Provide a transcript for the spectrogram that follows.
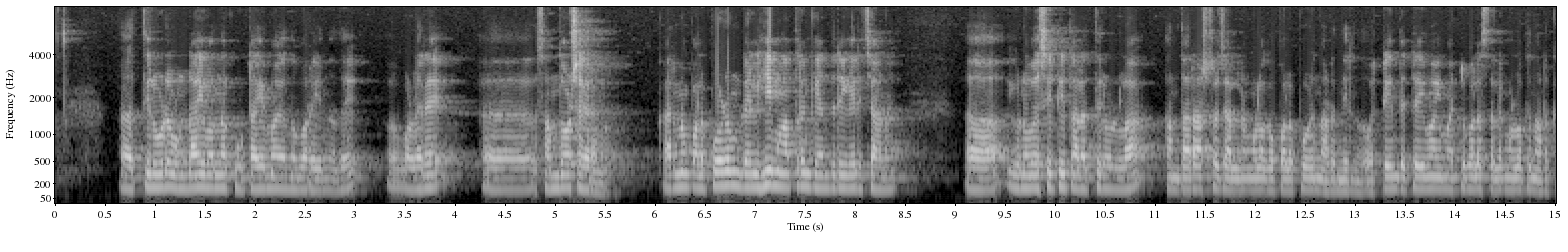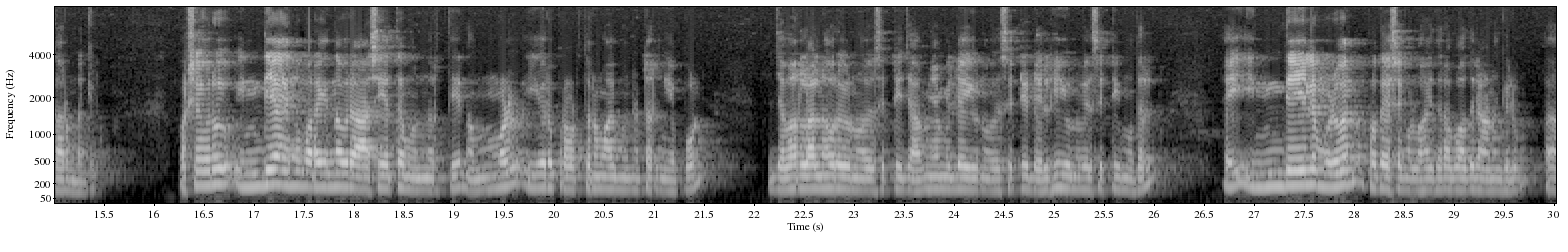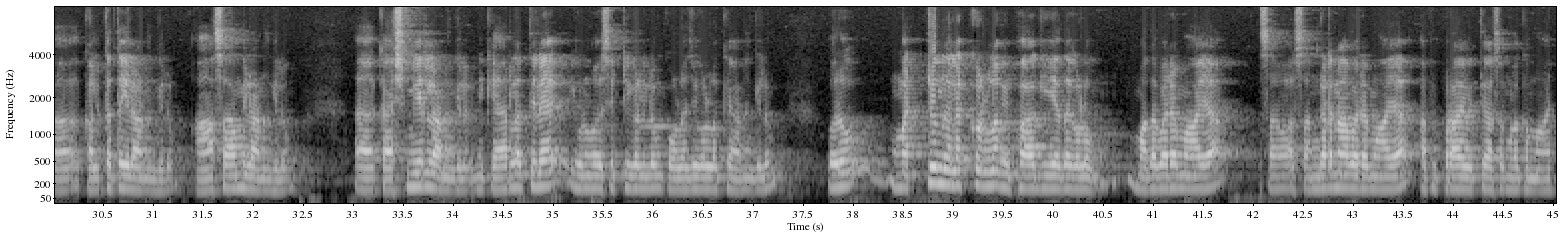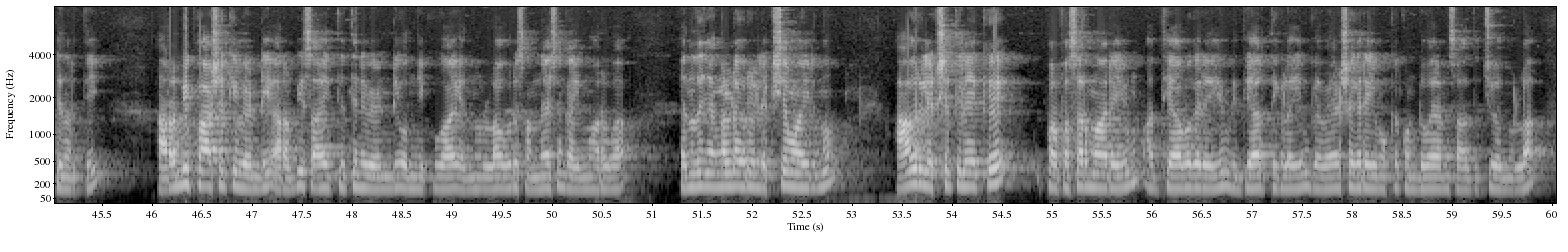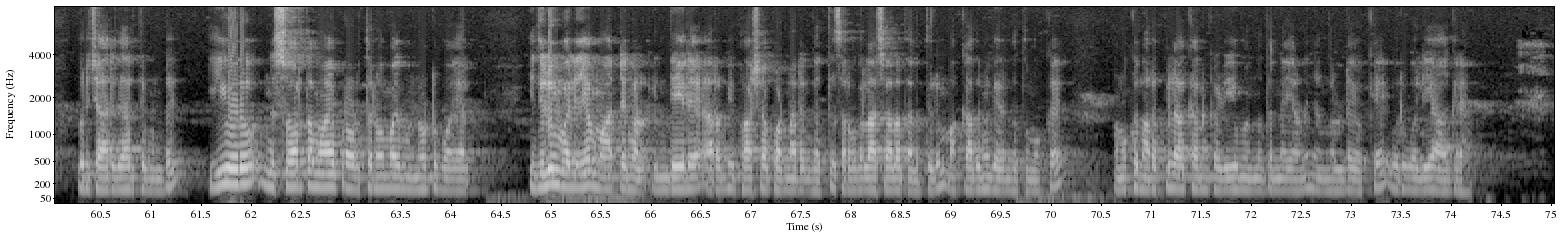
ത്തിലൂടെ ഉണ്ടായി വന്ന കൂട്ടായ്മ എന്ന് പറയുന്നത് വളരെ സന്തോഷകരമാണ്. കാരണം പലപ്പോഴും ഡൽഹി മാത്രം കേന്ദ്രീകരിച്ചാണ് യൂണിവേഴ്സിറ്റി തലത്തിലുള്ള അന്താരാഷ്ട്ര ചലനങ്ങളൊക്കെ പലപ്പോഴും നടന്നിരുന്നത്. ഒറ്റയും തെറ്റയുമായി മറ്റു പല സ്ഥലങ്ങളിലൊക്കെ നടക്കാറുണ്ടെങ്കിലും. പക്ഷേ ഒരു ഇന്ത്യ എന്ന് പറയുന്ന ഒരു ആശയത്തെ മുൻനിർത്തി നമ്മൾ ഈ ഒരു പ്രവർത്തനവുമായി മുന്നിട്ടിറങ്ങിയപ്പോൾ ജവഹർലാൽ നെഹ്റു യൂണിവേഴ്സിറ്റി ജാമ്യ മില്ലിയ യൂണിവേഴ്സിറ്റി ഡൽഹി യൂണിവേഴ്സിറ്റി മുതൽ ഇന്ത്യയിലെ മുഴുവൻ പ്രദേശങ്ങളിലും ഹൈദരാബാദിലാണെങ്കിലും കൽക്കത്തയിലാണെങ്കിലും ആസാമിലാണെങ്കിലും കാശ്മീരിലാണെങ്കിലും ഇനി കേരളത്തിലെ യൂണിവേഴ്സിറ്റികളിലും കോളേജുകളിലൊക്കെ ആണെങ്കിലും ഒരു മറ്റു നിലക്കുള്ള വിഭാഗീയതകളും മതപരമായ സംഘടനാപരമായ അഭിപ്രായ വ്യത്യാസങ്ങളൊക്കെ മാറ്റി നിർത്തി അറബി ഭാഷയ്ക്ക് വേണ്ടി അറബി സാഹിത്യത്തിന് വേണ്ടി ഒന്നിക്കുക എന്നുള്ള ഒരു സന്ദേശം കൈമാറുക എന്നത് ഞങ്ങളുടെ ഒരു ലക്ഷ്യമായിരുന്നു. ആ ഒരു ലക്ഷ്യത്തിലേക്ക് പ്രൊഫസർമാരെയും അധ്യാപകരെയും വിദ്യാർത്ഥികളെയും ഗവേഷകരെയും ഒക്കെ കൊണ്ടുവരാൻ സാധിച്ചു എന്നുള്ള ഒരു ചാരിതാർത്ഥ്യമുണ്ട്. ഈ ഒരു നിസ്വാർത്ഥമായ പ്രവർത്തനവുമായി മുന്നോട്ട് പോയാൽ ഇതിലും വലിയ മാറ്റങ്ങൾ ഇന്ത്യയിലെ അറബി ഭാഷാ പഠന രംഗത്ത് സർവകലാശാല തലത്തിലും അക്കാദമിക രംഗത്തുമൊക്കെ നമുക്ക് നടപ്പിലാക്കാൻ കഴിയുമെന്ന് തന്നെയാണ് ഞങ്ങളുടെയൊക്കെ ഒരു വലിയ ആഗ്രഹം.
